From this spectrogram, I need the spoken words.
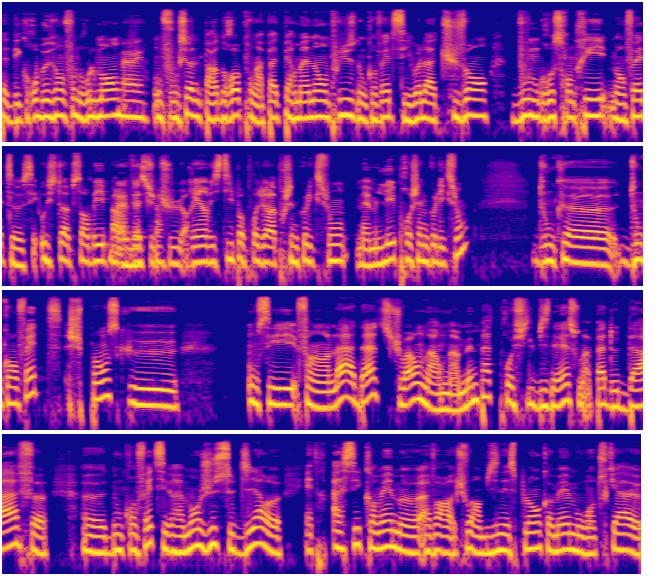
t'as des gros besoins en fond de roulement. On fonctionne par drop, on n'a pas de permanent en plus. Donc en fait, c'est voilà, tu vends, boum, grosse rentrée. Mais en fait, euh, c'est aussitôt absorbé par bah, le fait que tu réinvestis pour produire la prochaine collection, même les prochaines collections. Donc, euh, donc en fait, je pense que on s'est, enfin là à date, tu vois, on a, on a même pas de profil business, on n'a pas de DAF, euh, donc en fait c'est vraiment juste se dire euh, être assez quand même, euh, avoir tu vois un business plan quand même, ou en tout cas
